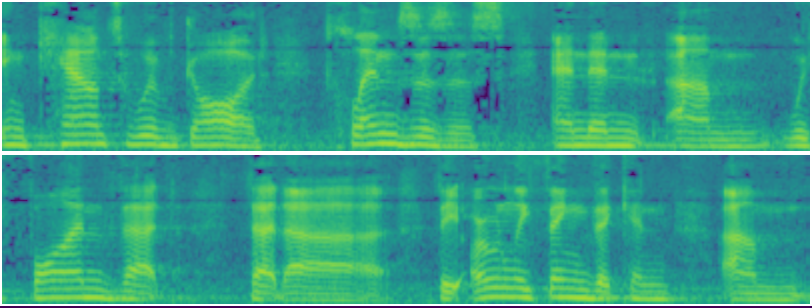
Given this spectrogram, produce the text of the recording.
encounter with God cleanses us. And then um, we find that, that uh, the only thing that can um,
